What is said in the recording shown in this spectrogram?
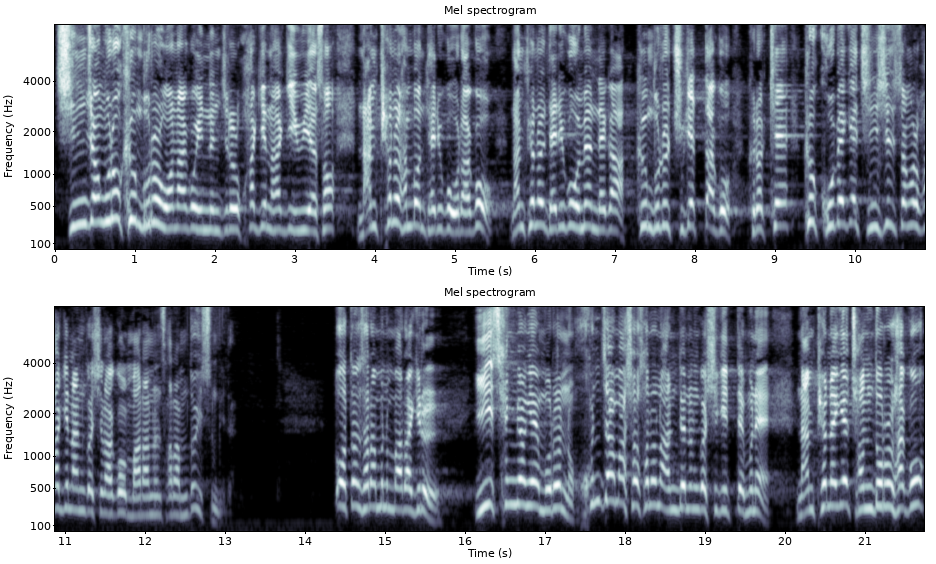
진정으로 그 물을 원하고 있는지를 확인하기 위해서 남편을 한번 데리고 오라고 남편을 데리고 오면 내가 그 물을 주겠다고 그렇게 그 고백의 진실성을 확인한 것이라고 말하는 사람도 있습니다. 또 어떤 사람은 말하기를 이 생명의 물은 혼자 마셔서는 안 되는 것이기 때문에 남편에게 전도를 하고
